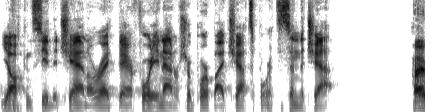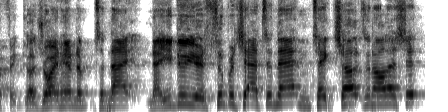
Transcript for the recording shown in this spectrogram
y'all can see the channel right there 49ers report by Chat Sports. It's in the chat. Perfect. Go join him tonight. Now you do your super chats in that and take chugs and all that shit.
